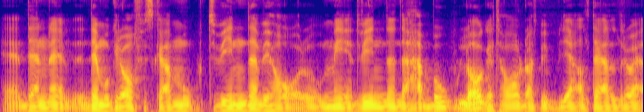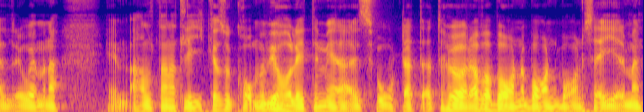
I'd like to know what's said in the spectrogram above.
eh, den eh, demografiska motvinden vi har och medvinden det här bolaget har då att vi blir allt äldre och äldre och jag menar Ehm, allt annat lika så kommer vi ha lite mer svårt att, att höra vad barn och barnbarn säger. Men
